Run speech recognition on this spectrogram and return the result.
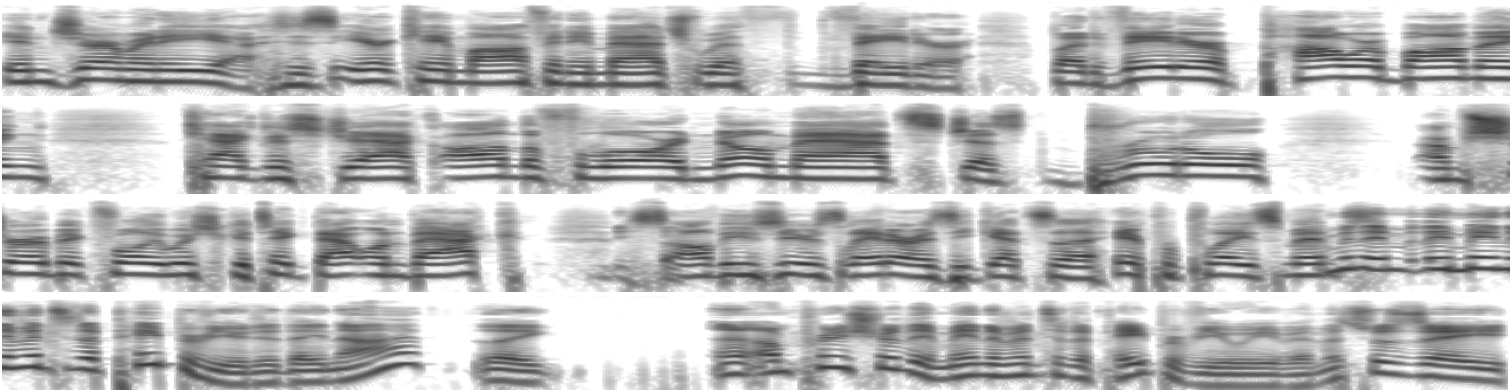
in Germany, yeah, his ear came off in a match with Vader. But Vader power bombing Cactus Jack on the floor, no mats, just brutal. I'm sure Mick Foley wish he could take that one back. So all these years later, as he gets a hip replacement. I mean, they, they main evented a pay per view, did they not? Like, I'm pretty sure they main evented a pay per view. Even this was a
